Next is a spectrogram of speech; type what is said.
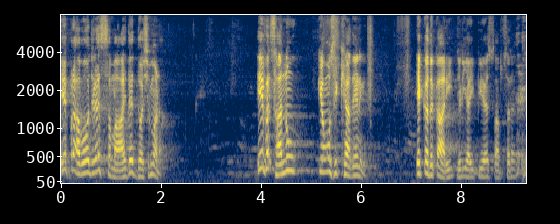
ਇਹ ਭਰਾਵੋ ਜਿਹੜੇ ਸਮਾਜ ਦੇ ਦੁਸ਼ਮਣ, ਇਹ ਫਿਰ ਸਾਨੂੰ ਕਿਉਂ ਸਿੱਖਿਆ ਦੇਣਗੇ? ਇੱਕ ਅਧਿਕਾਰੀ, ਜਿਹੜੀ ਆਈਪੀਐਸ ਅਫਸਰ ਹੈ,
